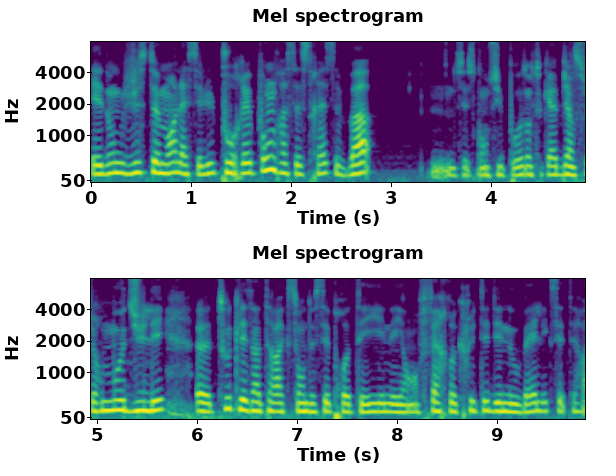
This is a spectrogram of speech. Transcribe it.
et donc justement la cellule pour répondre à ce stress va c'est ce qu'on suppose, en tout cas, bien sûr, moduler euh, toutes les interactions de ces protéines et en faire recruter des nouvelles, etc.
